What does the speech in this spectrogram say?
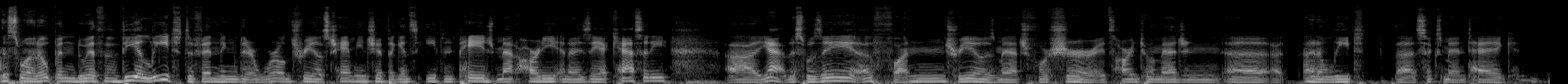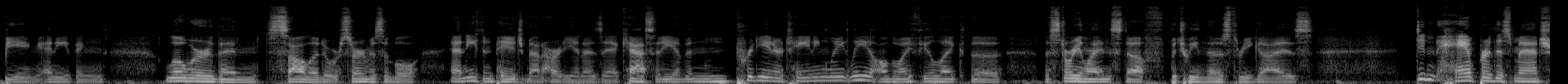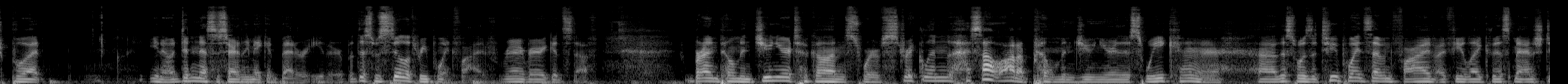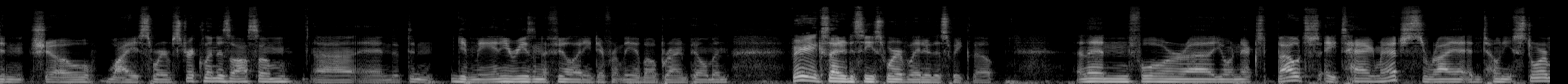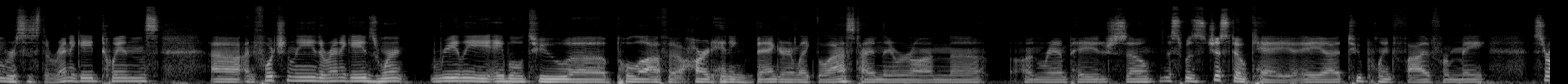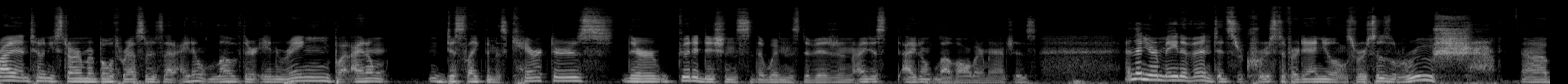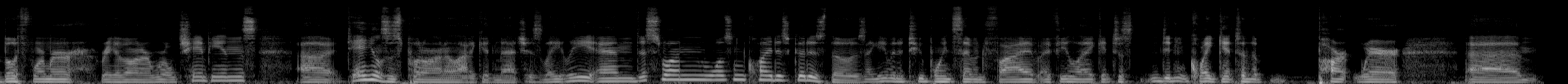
This one opened with The Elite defending their World Trios Championship against Ethan Page, Matt Hardy, and Isiah Kassidy. Uh, yeah, this was a, a, fun trios match for sure. It's hard to imagine uh, an elite uh, six man tag being anything lower than solid or serviceable. And Ethan Page, Matt Hardy, and Isiah Kassidy have been pretty entertaining lately, although I feel like the, the storyline stuff between those three guys didn't hamper this match, but you know, it didn't necessarily make it better either. But this was still a 3.5. Very, very good stuff. Brian Pillman Jr. took on Swerve Strickland. I saw a lot of Pillman Jr. this week. Uh, this was a 2.75. I feel like this match didn't show why Swerve Strickland is awesome, uh, and it didn't give me any reason to feel any differently about Brian Pillman. Very excited to see Swerve later this week, though. And then for uh, your next bout, a tag match Saraya and Toni Storm versus the Renegade Twins. Uh, unfortunately, the Renegades weren't really able to uh, pull off a hard hitting banger like the last time they were on. Uh, on Rampage, so this was just okay. A uh, 2.5 from me. Saraya and Toni Storm are both wrestlers that I don't love their in ring, but I don't dislike them as characters. They're good additions to the women's division. I just I don't love all their matches. And then your main event, it's Christopher Daniels versus Rush, uh, both former Ring of Honor World Champions. Uh, Daniels has put on a lot of good matches lately, and this one wasn't quite as good as those. I gave it a 2.75. I feel like it just didn't quite get to the part where um,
